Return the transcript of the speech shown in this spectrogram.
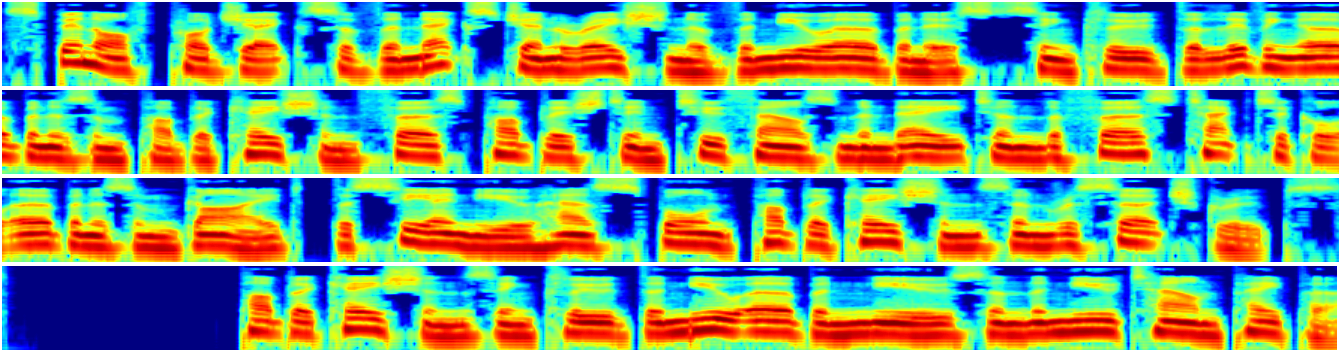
Spin-off projects of the next generation of the new urbanists include the Living Urbanism publication first published in 2008 and the first Tactical Urbanism Guide. The CNU has spawned publications and research groups. Publications include the New Urban News and the New Town Paper.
